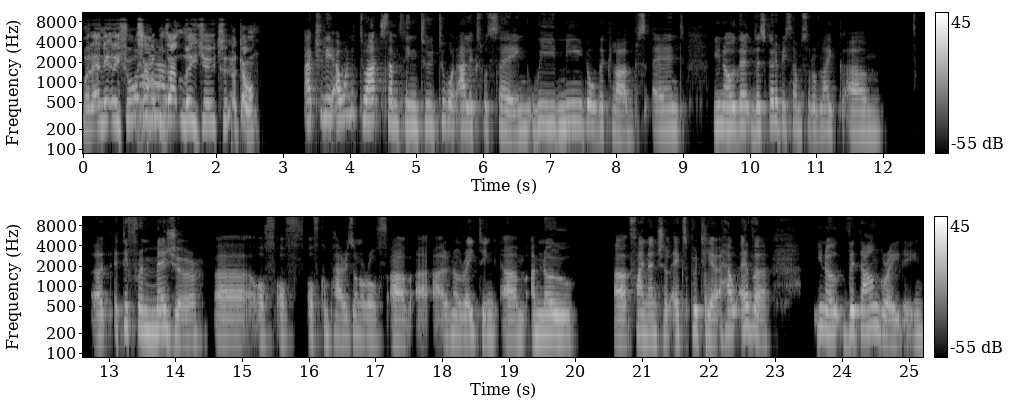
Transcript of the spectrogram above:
Well, any, any thoughts, well, Anna? Would that lead you to uh, go on? Actually, I wanted to add something to, to what Alex was saying. We need all the clubs, and you know, there, has got to be some sort of like um, a, a, different measure uh, of, of of comparison or of uh, I don't know rating. Um, I'm no uh, financial expert here. However, you know the downgrading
